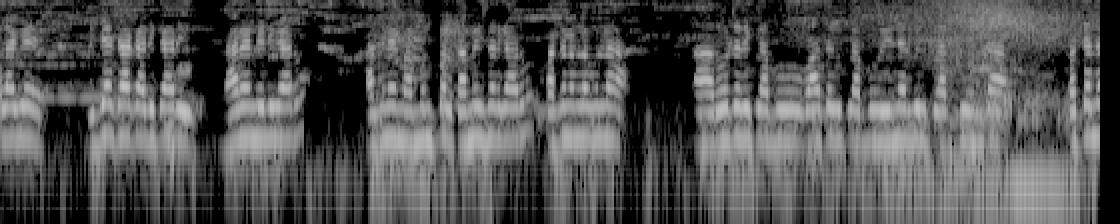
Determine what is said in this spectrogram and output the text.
అలాగే విద్యాశాఖ అధికారి నారాయణ రెడ్డి గారు అట్లనే మా మున్సిపల్ కమిషనర్ గారు పట్టణంలో ఉన్న rotary club Vasavi club inner wheel club ఇంకా స్వచ్ఛంద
